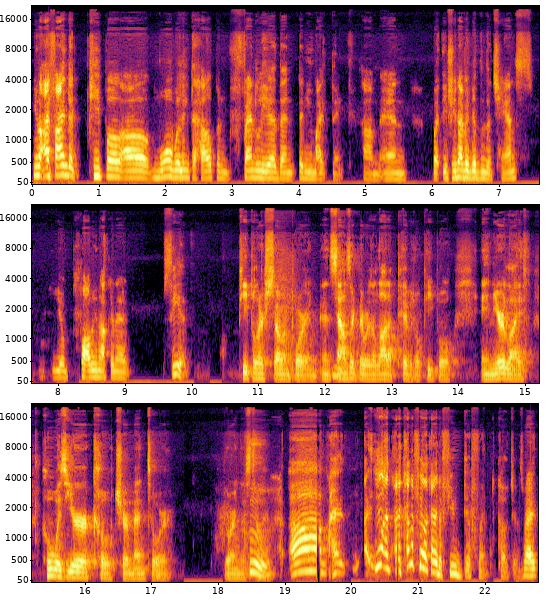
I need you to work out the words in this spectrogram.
you know, I find that people are more willing to help and friendlier than than you might think. Um, and but if you never give them the chance, you're probably not going to see it. People are so important. And it sounds like there was a lot of pivotal people in your life. Who was your coach or mentor during this time? um, I, I, you know, I, I kind of feel like I had a few different coaches, right?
